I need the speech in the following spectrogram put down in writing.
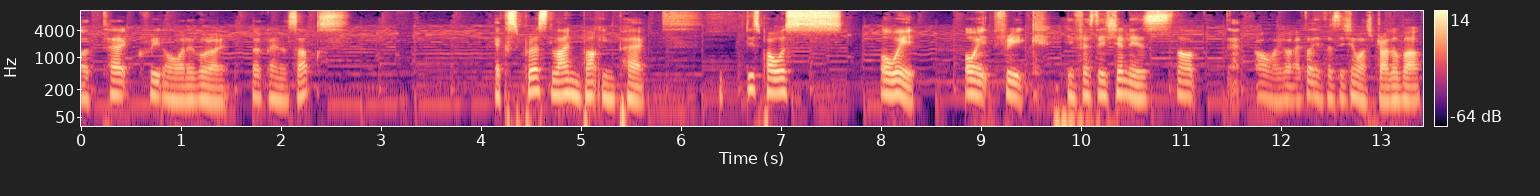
attack, crit or whatever, right? That kinda sucks. Express line bug impact. This powers... Oh wait, oh wait, freak. Infestation is not... Oh my god, I thought infestation was struggle bug.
